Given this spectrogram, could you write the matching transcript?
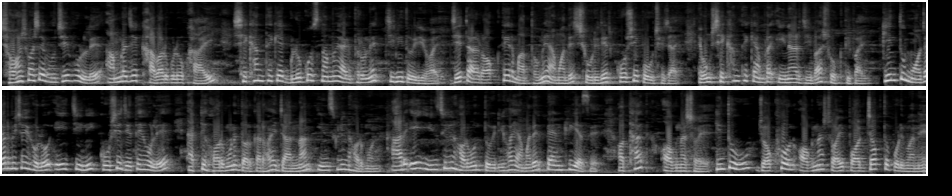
সহজ ভাষায় বুঝিয়ে বললে আমরা যে খাবারগুলো খাই, সেখান থেকে গ্লুকোজ নামে এক ধরনের চিনি তৈরি হয়, যেটা রক্তের মাধ্যমে আমাদের শরীরের কোষে পৌঁছে যায় এবং সেখান থেকে আমরা এনার্জি বা শক্তি পাই। কিন্তু মজার বিষয় হলো, এই চিনি কোষে যেতে হলে একটি হরমোনের দরকার হয়, যার নাম ইনসুলিন হরমোন। আর এই ইনসুলিন হরমোন তৈরি হয় আমাদের প্যানক্রিয়াসে, অর্থাৎ অগ্নাশয়ে। কিন্তু যখন অগ্নাশয় পর্যাপ্ত পরিমাণে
